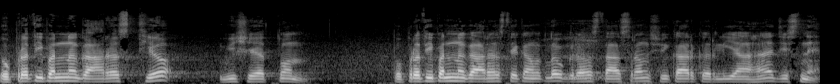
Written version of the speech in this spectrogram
तो प्रतिपन्न गारहस्थ्य विषयत्व तो प्रतिपन्न गारहस्थ्य का मतलब गृहस्थाश्रम स्वीकार कर लिया है जिसने।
